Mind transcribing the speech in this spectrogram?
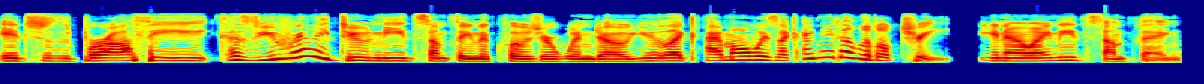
It's just brothy because you really do need something to close your window. You like, I'm always like, I need a little treat. You know, I need something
